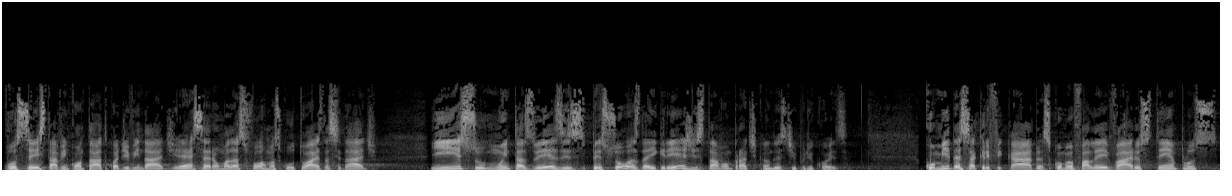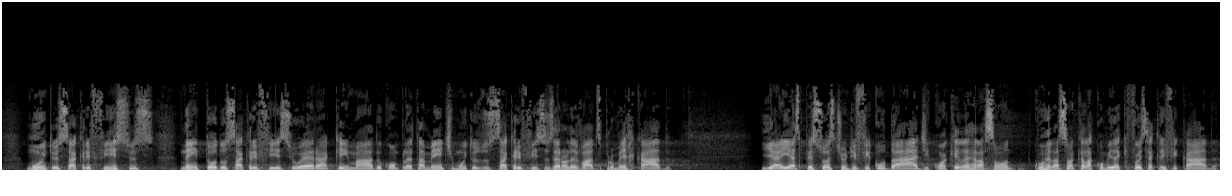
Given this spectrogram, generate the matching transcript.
você estava em contato com a divindade. Essa era uma das formas cultuais da cidade. E isso, muitas vezes, pessoas da igreja estavam praticando esse tipo de coisa. Comidas sacrificadas, como eu falei, vários templos, muitos sacrifícios, nem todo sacrifício era queimado completamente, muitos dos sacrifícios eram levados para o mercado. E aí as pessoas tinham dificuldade com aquela relação, com relação àquela comida que foi sacrificada.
